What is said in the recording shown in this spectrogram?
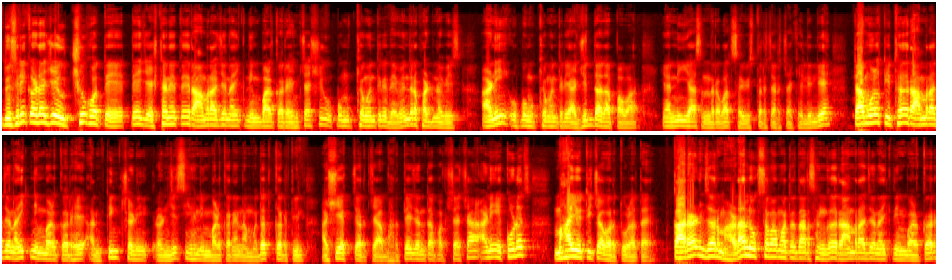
दुसरीकडे जे इच्छुक होते ते ज्येष्ठ नेते रामराजे नाईक निंबाळकर यांच्याशी उपमुख्यमंत्री देवेंद्र फडणवीस आणि उपमुख्यमंत्री अजितदादा पवार यांनी या संदर्भात सविस्तर चर्चा केलेली आहे. त्यामुळं तिथं रामराजे नाईक निंबाळकर हे अंतिम क्षणी रणजितसिंह निंबाळकर यांना मदत करतील अशी एक चर्चा भारतीय जनता पक्षाच्या आणि एकूणच महायुतीच्या वर्तुळात आहे. कारण जर म्हाडा लोकसभा मतदारसंघ रामराजे नाईक निंबाळकर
